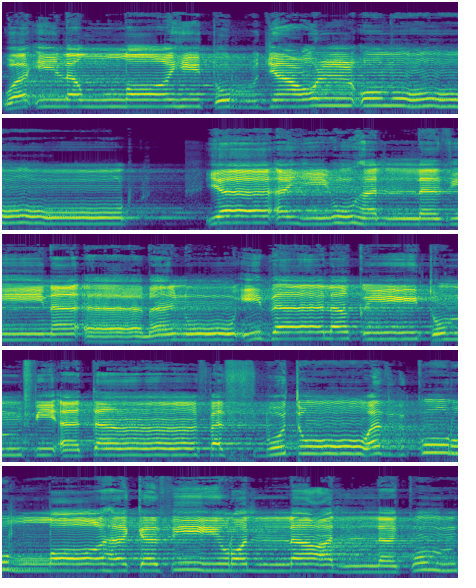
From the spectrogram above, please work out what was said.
وإلى الله ترجع الأمور. يا أيها الذين آمنوا إذا لقيتم فئة فاثبتوا واذكروا الله كثيرا لعلكم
